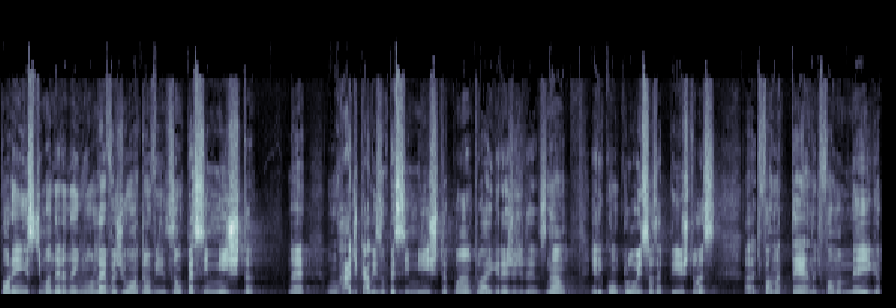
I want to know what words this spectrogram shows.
porém isso de maneira nenhuma leva João a ter uma visão pessimista, né? um radicalismo pessimista quanto à igreja de Deus. Não, ele conclui suas epístolas ah, de forma terna, de forma meiga,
